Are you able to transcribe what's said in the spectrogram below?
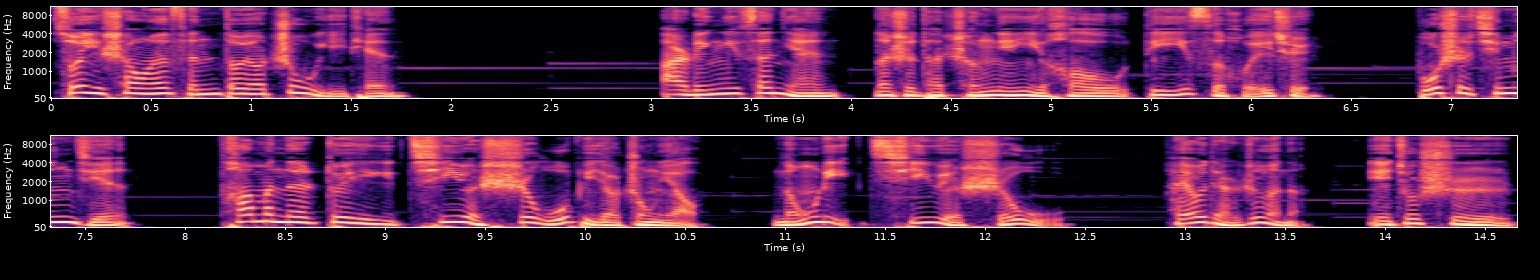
所以上完坟都要住一天。二零一三年，那是他成年以后第一次回去，不是清明节，他们那对七月十五比较重要，农历七月十五，还有点热呢，也就是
